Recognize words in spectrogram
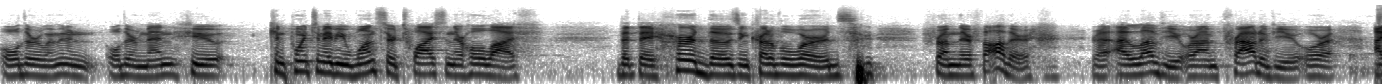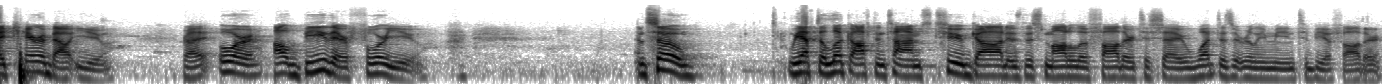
older women and older men, who can point to maybe once or twice in their whole life that they heard those incredible words from their father. Right? I love you, or I'm proud of you, or I care about you, right? Or I'll be there for you. And so we have to look oftentimes to God as this model of father to say, what does it really mean to be a father?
